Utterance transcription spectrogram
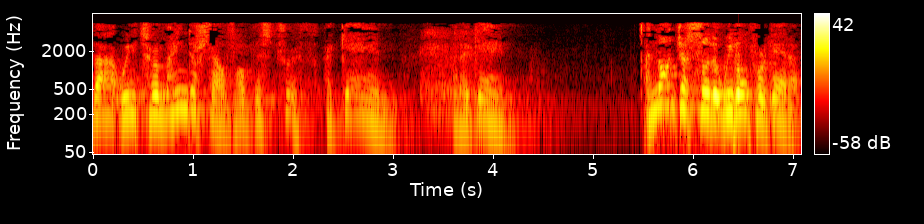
that we need to remind ourselves of this truth again and again. And not just so that we don't forget it,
